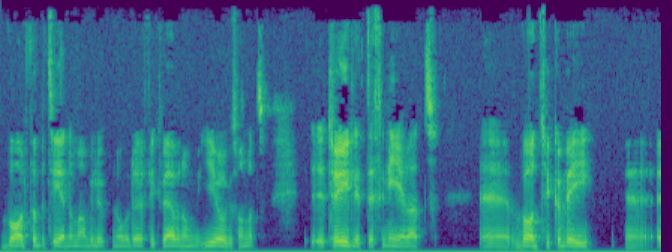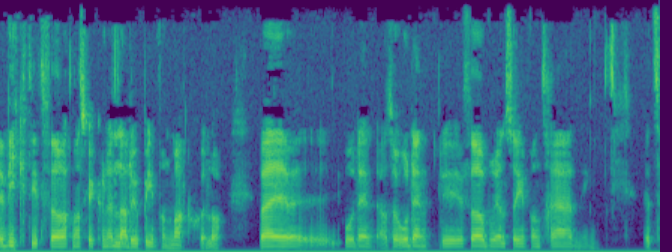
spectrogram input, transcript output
vad för beteende man vill uppnå. Det fick vi även om Georgsson, att tydligt definierat eh, vad tycker vi eh, är viktigt för att man ska kunna ladda upp inför en match eller vad är eh, ordent, alltså ordentlig förberedelse inför en träning etc.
